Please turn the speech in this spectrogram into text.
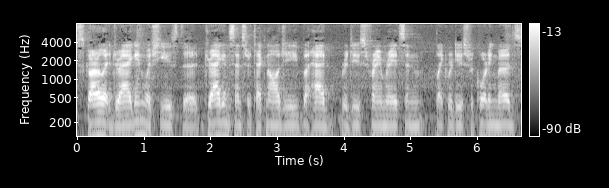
Scarlet Dragon, which used the Dragon sensor technology but had reduced frame rates and like reduced recording modes,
